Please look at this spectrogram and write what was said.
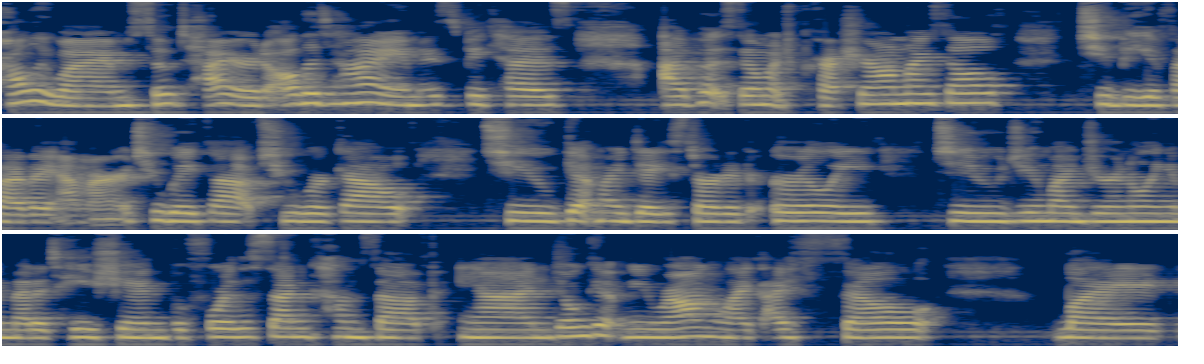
probably why I'm so tired all the time is because I put so much pressure on myself to be a 5 a.m.er, to wake up, to work out, to get my day started early, to do my journaling and meditation before the sun comes up. And don't get me wrong, like I felt like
